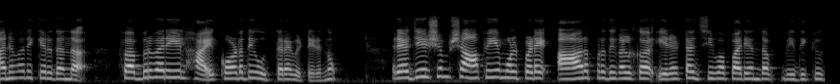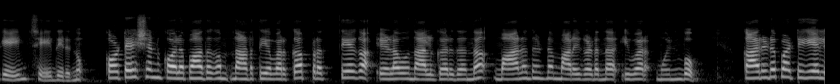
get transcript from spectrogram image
അനുവദിക്കരുതെന്ന് ഫെബ്രുവരിയിൽ ഹൈക്കോടതി ഉത്തരവിട്ടിരുന്നു. രജീഷും ഷാഫിയും ഉൾപ്പെടെ ആറ് പ്രതികൾക്ക് ഇരട്ട ജീവപര്യന്തം വിധിക്കുകയും ചെയ്തിരുന്നു. കൊട്ടേഷൻ കൊലപാതകം നടത്തിയവർക്ക് പ്രത്യേക ഇളവ് നൽകരുതെന്ന് മാനദണ്ഡം മറികടന്ന് ഇവർ മുൻപും കരട് പട്ടികയിൽ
